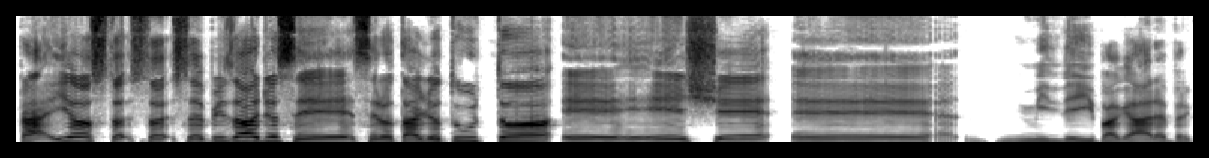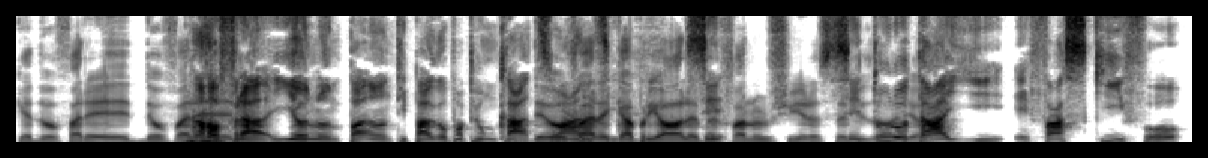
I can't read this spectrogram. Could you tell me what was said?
Fra, io sto, sto, sto episodio se, se lo taglio tutto e, e esce eh, mi devi pagare perché devo fare... Devo fare No, fra, io non, pa- non ti pago proprio un cazzo. Devo anzi, fare capriole se- per farlo uscire Se episodio. tu lo tagli e fa schifo,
